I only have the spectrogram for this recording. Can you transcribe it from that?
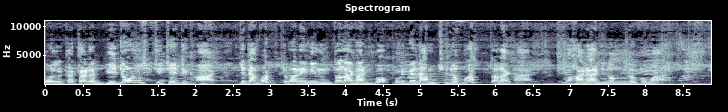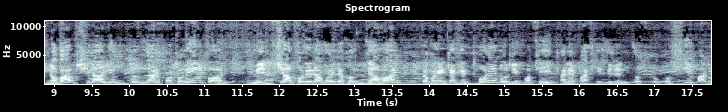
কলকাতার বিডন স্ট্রিটের ঘাট, যেটা বর্তমানে নিমতলা ঘাট গো পূর্বে নাম ছিল বাস্তলা ঘাট। মহারাজ নন্দকুমার নবাব সিরাজউদ্দৌলার পতনের পর মির্জাফরের আমলে যখন দেওয়ান, তখন এটাকে ধরে নদীপথে এখানে পাঠিয়ে দিলেন। প্রশ্ন করতেই পারো,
